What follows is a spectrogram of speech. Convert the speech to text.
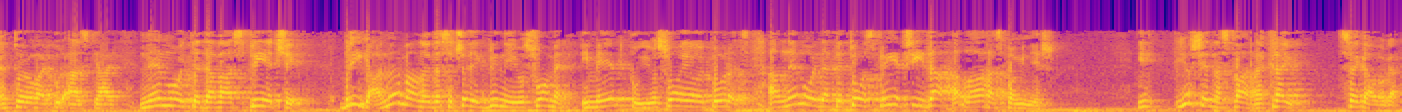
E to je ovaj kuranski aj. Nemojte da vas priječi briga. Normalno je da se čovjek brine i o svome imetku i o svojoj porodici, ali nemoj da te to spriječi da Allaha spominješ. I još jedna stvar na kraju svega ovoga.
